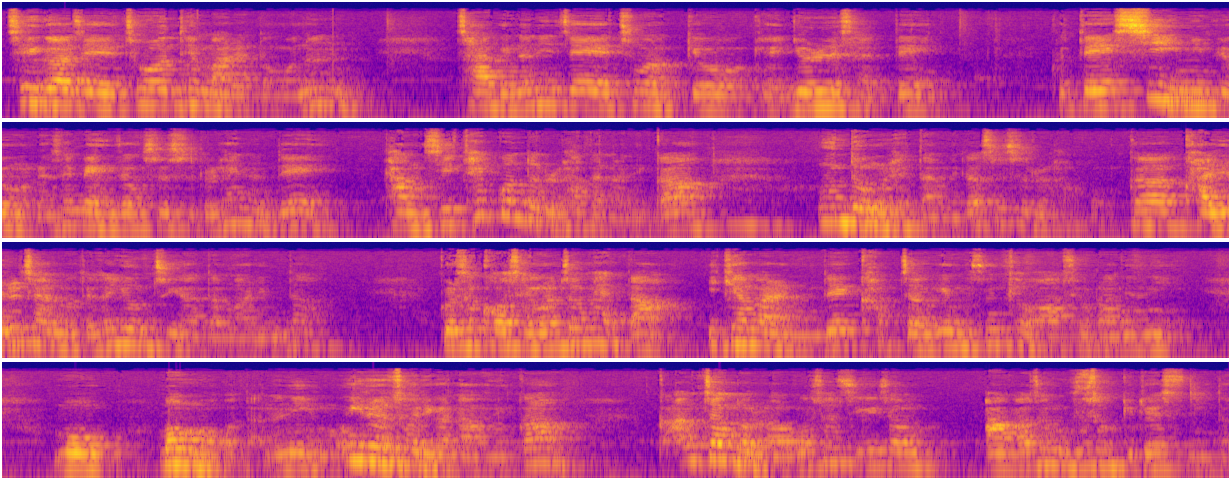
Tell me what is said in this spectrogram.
제가 이제 저한테 말했던 거는 자기는 이제 중학교 이렇게 14살 때 그때 시인민병원에서 맹장 수술을 했는데 당시 태권도를 하다 나니까 운동을 했답니다. 수술을 하고. 그러니까 관리를 잘못해서 염증이 왔단 말입니다. 그래서 거생을 좀 했다. 이렇게 말했는데 갑자기 무슨 교화소라느니 뭐, 뭐 먹었다느니 뭐 이런 소리가 나오니까 깜짝 놀라고 솔직히 좀 아가 좀 무섭기도 했습니다.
